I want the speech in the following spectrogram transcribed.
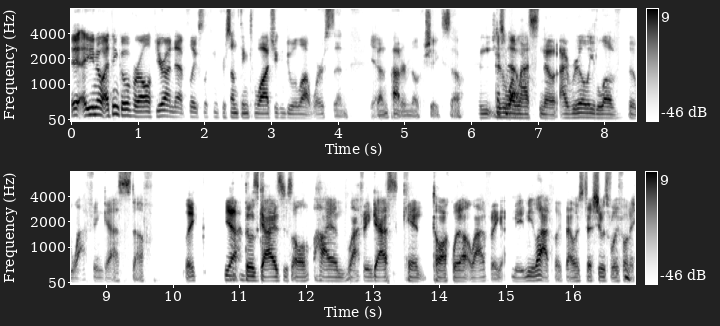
eh, you know, I think overall, if you're on Netflix looking for something to watch, you can do a lot worse than Yeah. Gunpowder Milkshake. So And just one out. last note. I really love the laughing gas stuff. Like yeah, those guys just all high on laughing gas can't talk without laughing. It made me laugh. Like that was just shit was really funny.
